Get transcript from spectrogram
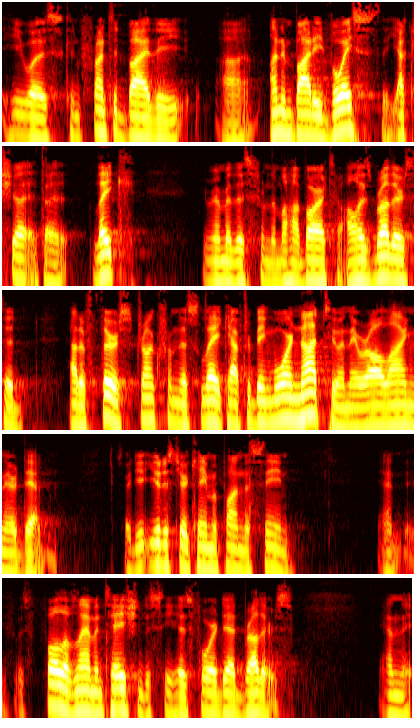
he was confronted by the uh, unembodied voice, the yaksha at the lake, you remember this from the Mahabharata, all his brothers had, out of thirst, drunk from this lake after being warned not to, and they were all lying there dead. So Yudhishthira came upon the scene, and it was full of lamentation to see his four dead brothers. And, the,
